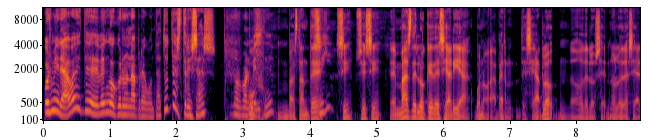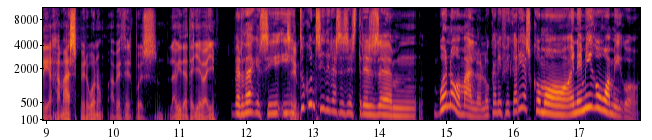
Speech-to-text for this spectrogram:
Pues mira, hoy te vengo con una pregunta. ¿Tú te estresas normalmente? bastante. ¿Sí? Sí, sí, eh, más de lo que desearía. Bueno, a ver, desearlo no, de lo, no lo desearía jamás, pero bueno, a veces pues la vida te lleva allí. ¿Verdad que sí? ¿Y tú consideras ese estrés em, bueno o malo? ¿Lo calificarías como enemigo o amigo?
